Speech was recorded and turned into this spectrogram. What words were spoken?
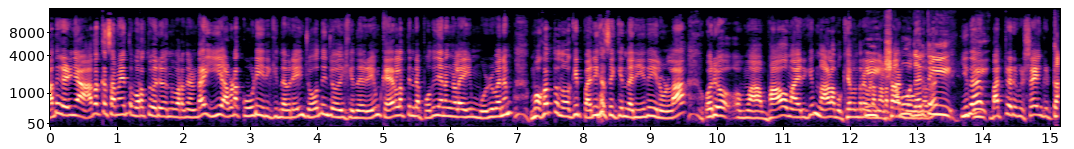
അത് കഴിഞ്ഞാൽ അതൊക്കെ സമയത്ത് പുറത്തു എന്ന് പറഞ്ഞുകൊണ്ട് ഈ അവിടെ കൂടിയിരിക്കുന്നവരെയും ചോദ്യം ചോദിക്കുന്നവരെയും കേരളത്തിന്റെ പൊതുജനങ്ങളെയും മുഴുവനും മുഖത്ത് നോക്കി പരിഹസിക്കുന്ന രീതിയിലുള്ള ഒരു ഭാവമായിരിക്കും നാളെ മുഖ്യമന്ത്രി ഇവിടെ നടത്താൻ പോകുന്നത്. ഇത് മറ്റൊരു വിഷയം കിട്ടുന്ന.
